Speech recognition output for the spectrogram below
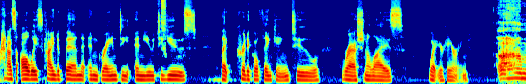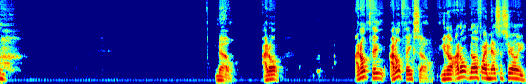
has always kind of been ingrained in you to use like critical thinking to rationalize what you're hearing. Um, No, I don't. I don't think I don't think so. You know, I don't know if I necessarily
